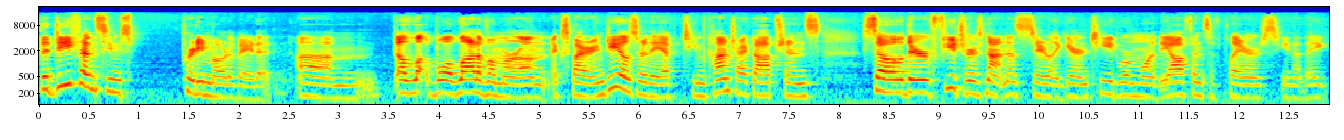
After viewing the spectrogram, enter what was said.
the defense seems pretty motivated. Um, a lo- well, a lot of them are on expiring deals or they have team contract options, so their future is not necessarily guaranteed. We're more the offensive players. You know, they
